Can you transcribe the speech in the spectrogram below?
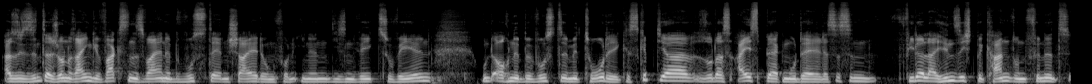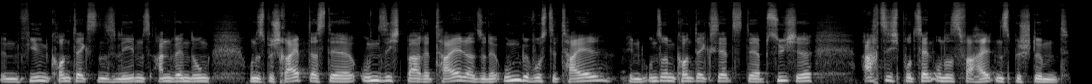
Also Sie sind da schon reingewachsen. Es war ja eine bewusste Entscheidung von Ihnen, diesen Weg zu wählen und auch eine bewusste Methodik. Es gibt ja so das Eisbergmodell. Das ist in vielerlei Hinsicht bekannt und findet in vielen Kontexten des Lebens Anwendung. Und es beschreibt, dass der unsichtbare Teil, also der unbewusste Teil, in unserem Kontext jetzt der Psyche, 80 Prozent unseres Verhaltens bestimmt.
